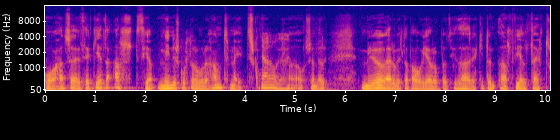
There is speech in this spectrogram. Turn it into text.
og hann sagði þeir geta allt því að mínir skúltar voru handmade sko, sem er mjög erfitt að fá í Európa því það er ekki allt veltækt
